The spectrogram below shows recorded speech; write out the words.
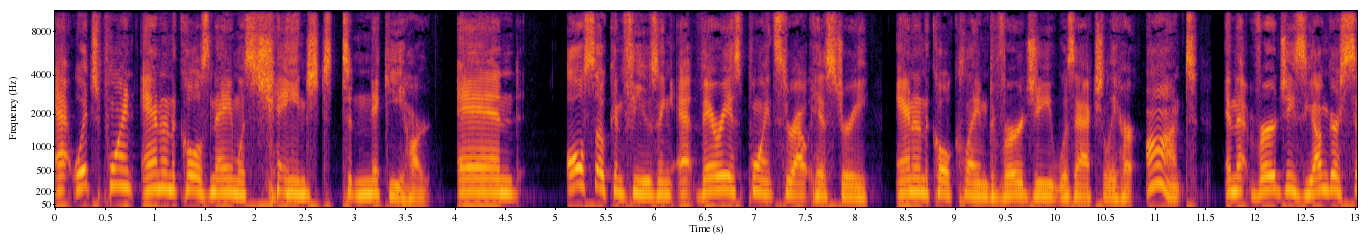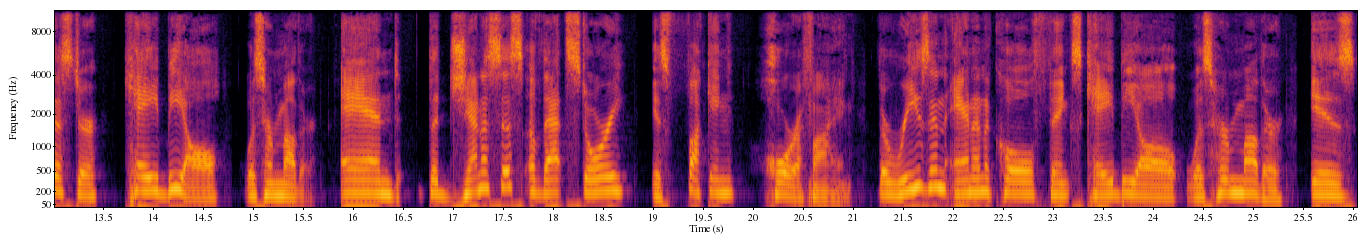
at which point Anna Nicole's name was changed to Nikki Hart. And also confusing, at various points throughout history, Anna Nicole claimed Virgie was actually her aunt, and that Virgie's younger sister, Kay Beall, was her mother. And the genesis of that story is fucking horrifying. The reason Anna Nicole thinks Kay Beall was her mother is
